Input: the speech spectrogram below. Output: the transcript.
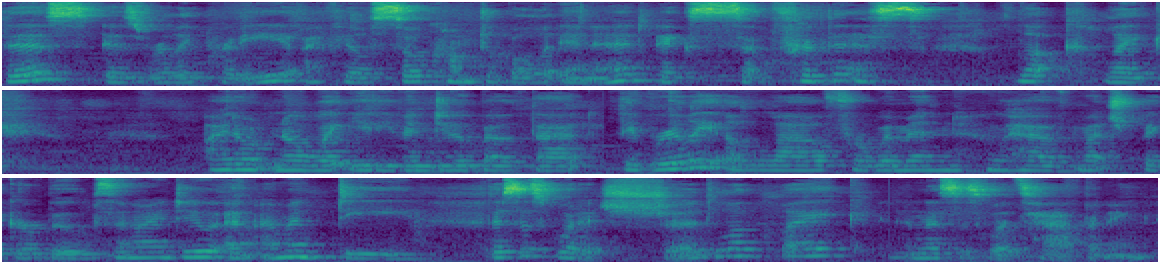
this is really pretty. I feel so comfortable in it, except for this. Look, like, I don't know what you'd even do about that. They really allow for women who have much bigger boobs than I do, and I'm a D. This is what it should look like, and this is what's happening.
